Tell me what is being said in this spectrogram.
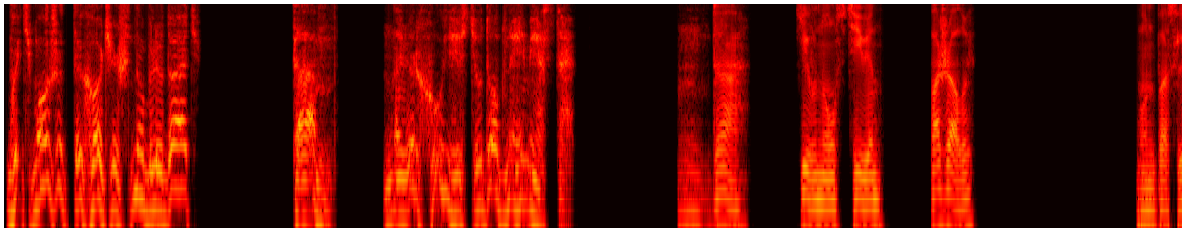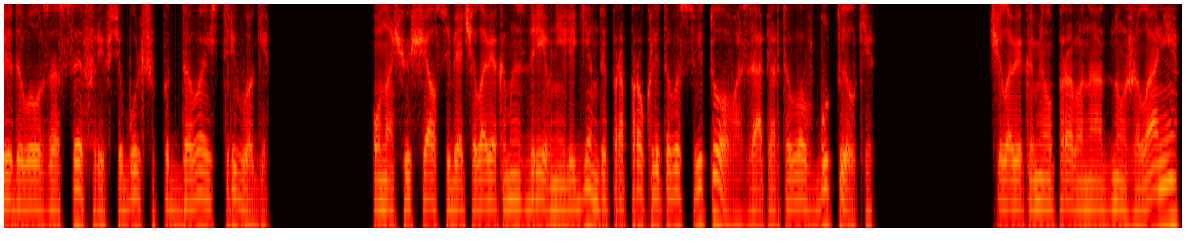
«Быть может, ты хочешь наблюдать? Там, наверху, есть удобное место». «Да», — кивнул Стивен, — «пожалуй». Он последовал за Сефри, все больше поддаваясь тревоге. Он ощущал себя человеком из древней легенды про проклятого святого, запертого в бутылке. Человек имел право на одно желание,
